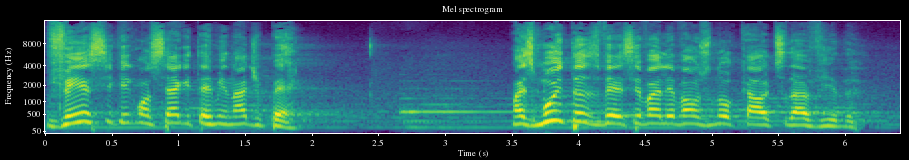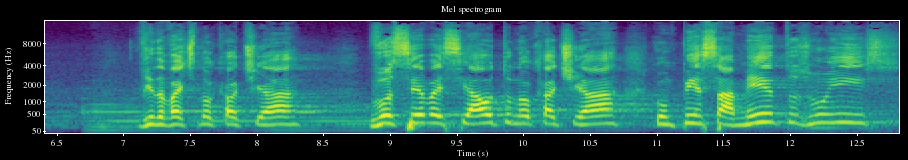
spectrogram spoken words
Vence quem consegue terminar de pé. Mas muitas vezes você vai levar uns nocautes da vida. A vida vai te nocautear, você vai se auto-nocautear com pensamentos ruins,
